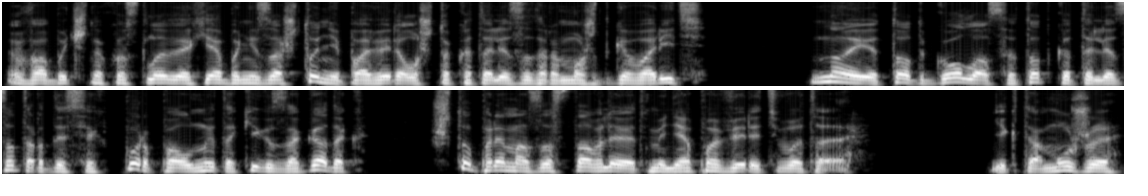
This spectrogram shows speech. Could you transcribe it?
В обычных условиях я бы ни за что не поверил, что катализатор может говорить, но и тот голос, и тот катализатор до сих пор полны таких загадок, что прямо заставляют меня поверить в это. И к тому же,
